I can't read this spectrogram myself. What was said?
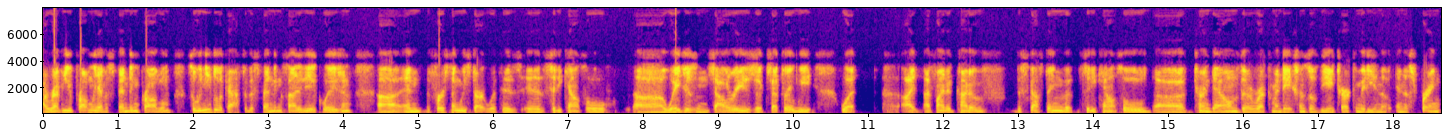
a revenue problem, we have a spending problem. So we need to look after the spending side of the equation. Uh, and the first thing we start with is is city council uh, wages and salaries, et cetera. We what I, I find it kind of disgusting that City Council uh, turned down the recommendations of the HR committee in the in the spring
